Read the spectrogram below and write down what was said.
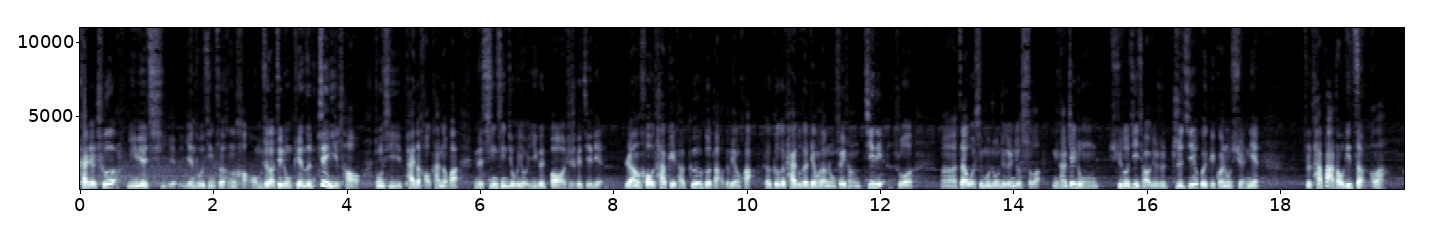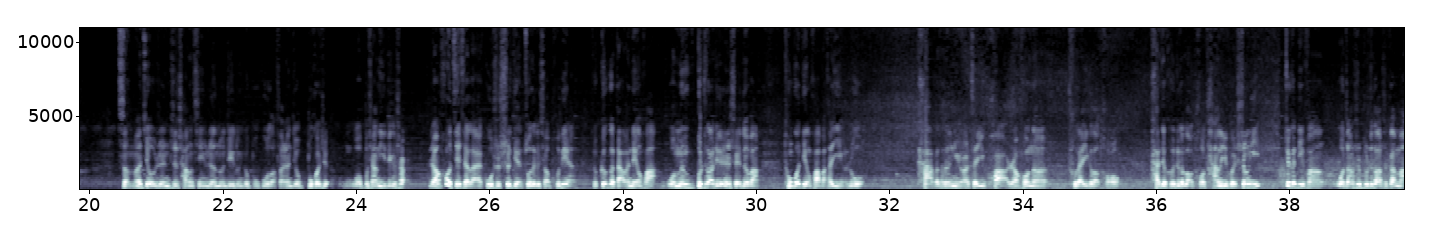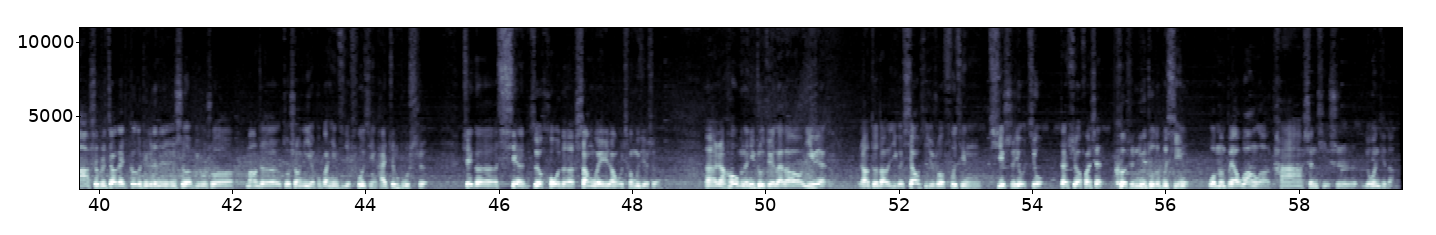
开着车，音乐起，沿途景色很好。我们知道这种片子这一套东西拍的好看的话，你的心情就会有一个哦，这是个节点。然后他给他哥哥打个电话，他哥哥态度在电话当中非常激烈，说，呃，在我心目中这个人就死了。你看这种许多技巧就是直接会给观众悬念，就是他爸到底怎么了？怎么就人之常情、人伦这些东西都不顾了？反正就不回去，我不想理这个事儿。然后接下来故事试点做了一个小铺垫，就哥哥打完电话，我们不知道这个人是谁对吧？通过电话把他引入，他和他的女儿在一块儿，然后呢出来一个老头，他就和这个老头谈了一会儿生意。这个地方我当时不知道是干嘛，是不是交代哥哥这个人的人设？比如说忙着做生意也不关心自己父亲，还真不是。这个线最后的上位让我瞠目结舌。呃，然后我们的女主角来到医院，然后得到了一个消息，就是说父亲其实有救。但需要换肾，可是女主的不行。我们不要忘了，她身体是有问题的。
